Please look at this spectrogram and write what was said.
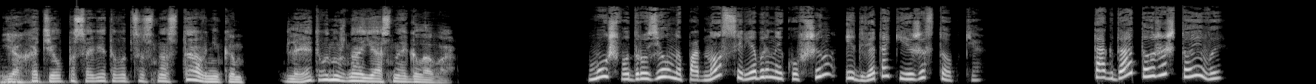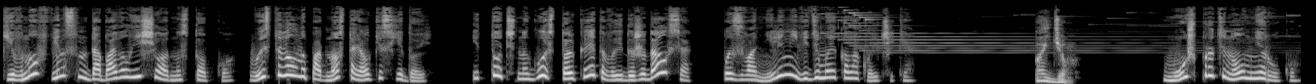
Я хотел посоветоваться с наставником. Для этого нужна ясная голова. Муж водрузил на поднос серебряный кувшин и две такие же стопки. «Тогда то же, что и вы». Кивнув, Винсент добавил еще одну стопку, выставил на поднос тарелки с едой. И точно гость только этого и дожидался, позвонили невидимые колокольчики. «Пойдем». Муж протянул мне руку.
